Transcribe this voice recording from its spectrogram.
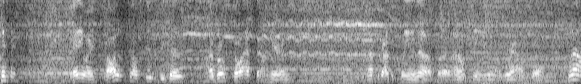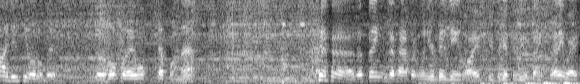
anyway, I feel stupid because I broke glass down here and I forgot to clean it up, but I don't see anything on the ground, so... Well, I do see a little bit. So hopefully I won't step on that. the things that happen when you're busy in life, you forget to do things. Anyway,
